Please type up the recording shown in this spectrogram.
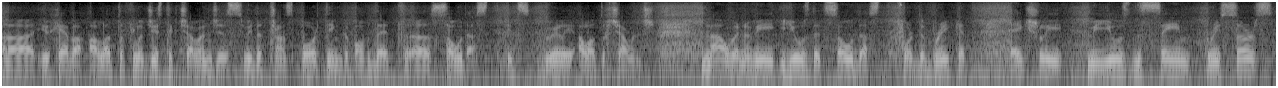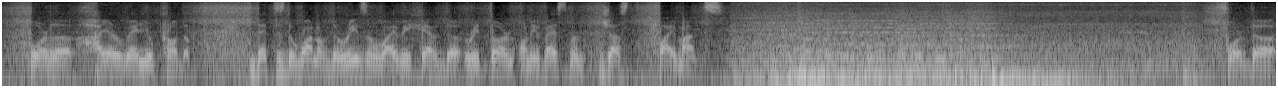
uh, you have a, a, lot of logistic challenges with the transporting of that uh, sawdust. It's really a lot of challenge. Now when we use that sawdust for the briquette, actually we use the same resource for the higher value product. That is the one of the reason why we have the return on investment just five months. For the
